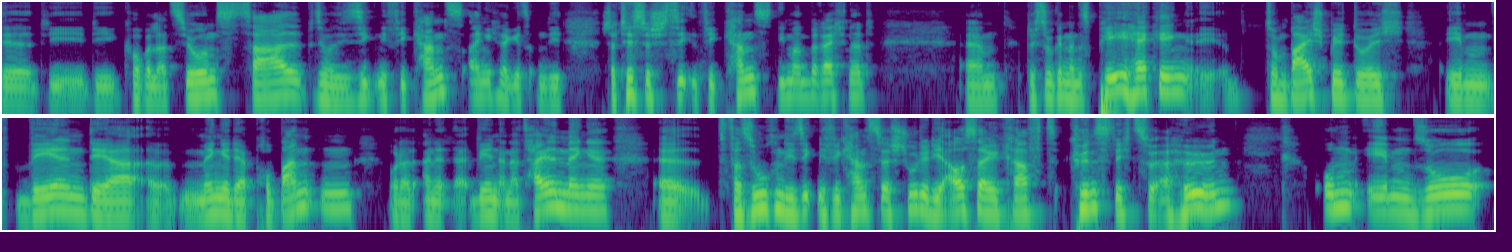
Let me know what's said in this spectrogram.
die, die, die Korrelationszahl, beziehungsweise die Signifikanz eigentlich, da geht es um die statistische Signifikanz, die man berechnet, ähm, durch sogenanntes P-Hacking, äh, zum Beispiel durch eben Wählen der äh, Menge der Probanden oder eine, äh, Wählen einer Teilmenge, äh, versuchen die Signifikanz der Studie, die Aussagekraft künstlich zu erhöhen, um eben so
